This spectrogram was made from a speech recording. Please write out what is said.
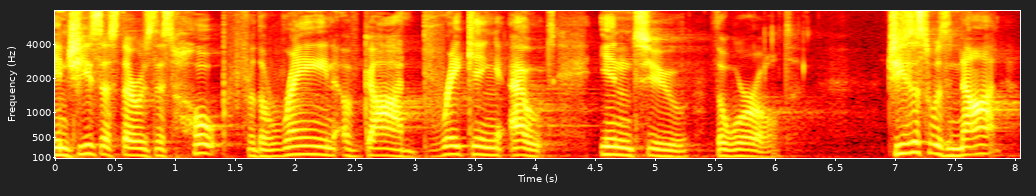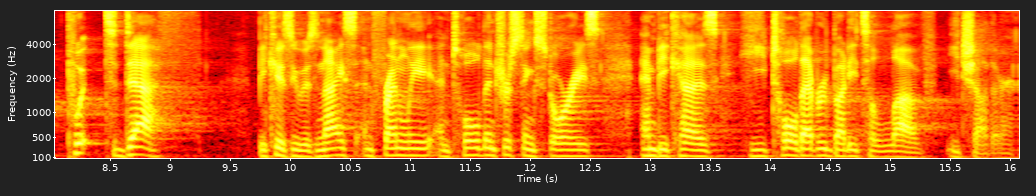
in Jesus, there was this hope for the reign of God breaking out into the world. Jesus was not put to death because he was nice and friendly and told interesting stories and because he told everybody to love each other.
